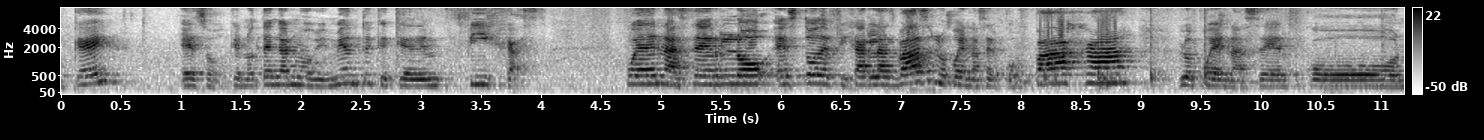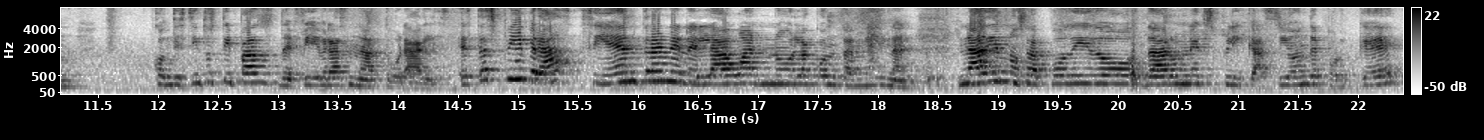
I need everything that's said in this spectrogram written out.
¿Ok? Eso, que no tengan movimiento y que queden fijas. Pueden hacerlo, esto de fijar las bases, lo pueden hacer con paja, lo pueden hacer con con distintos tipos de fibras naturales. Estas fibras, si entran en el agua, no la contaminan. Nadie nos ha podido dar una explicación de por qué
